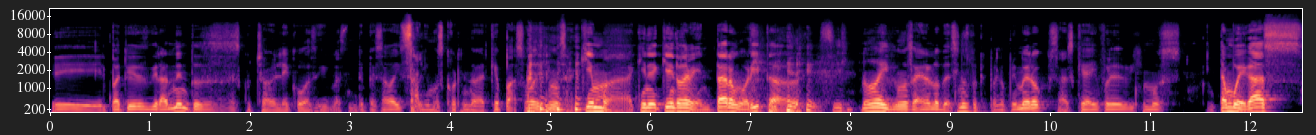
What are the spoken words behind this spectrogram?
Eh, el patio es grande, entonces se escuchaba el eco así bastante pesado y salimos corriendo a ver qué pasó. dijimos, ¿a quién, a quién, quién reventaron ahorita? No, y fuimos a ver a los vecinos porque pues lo primero, pues, sabes que ahí fue, dijimos, tambo de gas,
